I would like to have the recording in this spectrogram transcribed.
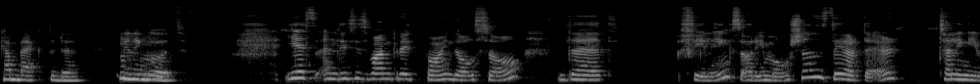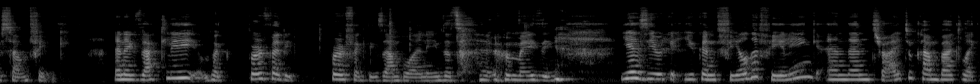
come back to the feeling Mhm. good. Yes, and this is one great point also that feelings or emotions they are there telling you something. And exactly like perfect perfect example I mean that's amazing. Yes, you you can feel the feeling and then try to come back like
